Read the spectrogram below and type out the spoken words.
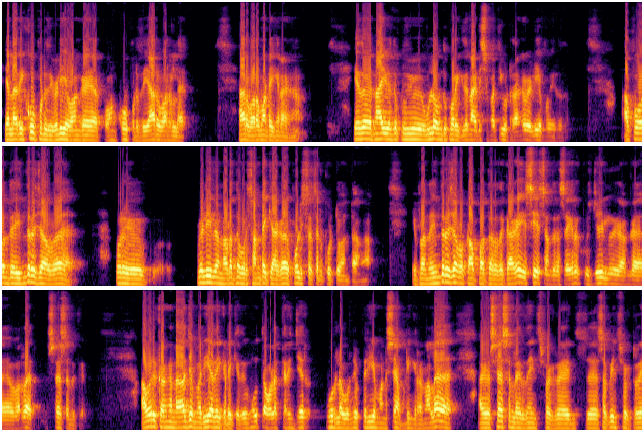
எல்லாரையும் கூப்பிடுது வெளியே வாங்க. கூப்பிடுது. யாரும் வரல. யாரும் வரமாட்டேங்கிறாங்க. ஏதோ நாய் வந்து உள்ளே வந்து குறைக்குதுன்னு அடித்து பற்றி விட்றாங்க வெளியே போயிடுது. அப்போது அந்த இந்திரஜாவை ஒரு வெளியில் நடந்த ஒரு சண்டைக்காக போலீஸ் ஸ்டேஷன் கூப்பிட்டு வந்துட்டாங்க. இப்போ அந்த இந்திரஜாவை காப்பாத்துறதுக்காக எஸ் சந்திரசேகர் கு- ஜெயில் அங்கே வர்றார் ஸ்டேஷனுக்கு. அவருக்கு அங்கே ராஜ மரியாதை கிடைக்கிது. மூத்த வழக்கறிஞர் ஊரில் ஒரு பெரிய மனுஷன் அப்படிங்கிறனால ஸ்டேஷனில் இருந்த இன்ஸ்பெக்டர் சப் இன்ஸ்பெக்டர்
